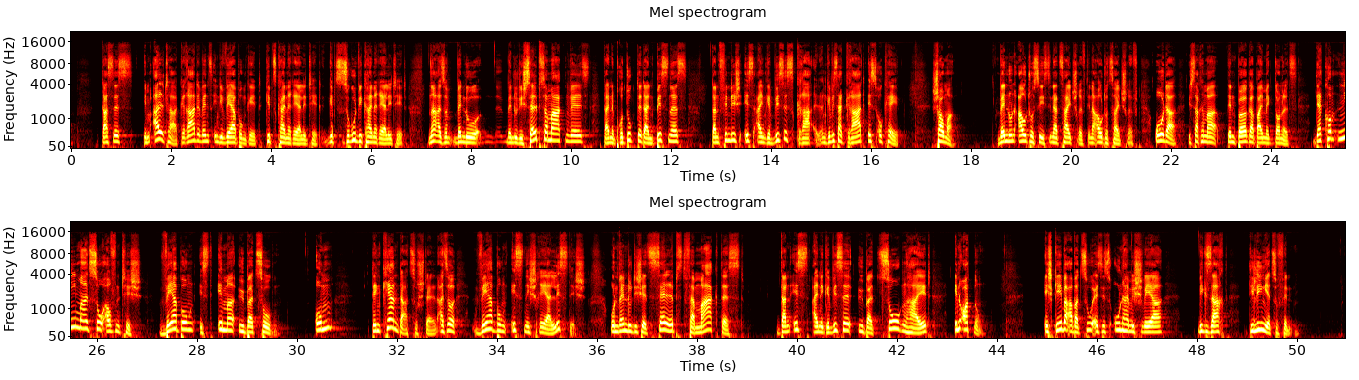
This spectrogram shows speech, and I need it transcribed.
dass es im Alltag, gerade wenn es in die Werbung geht, gibt's keine Realität. Gibt's so gut wie keine Realität. Na, also wenn du, wenn du dich selbst vermarkten willst, deine Produkte, dein Business, dann finde ich, ist ein gewisses Grad, ein gewisser Grad ist okay. Schau mal. Wenn du ein Auto siehst in der Zeitschrift, in der Autozeitschrift, oder ich sage immer den Burger bei McDonald's, der kommt niemals so auf den Tisch Werbung ist immer überzogen, um den Kern darzustellen. Also Werbung ist nicht realistisch. Und wenn du dich jetzt selbst vermarktest, dann ist eine gewisse Überzogenheit in Ordnung. Ich gebe aber zu, es ist unheimlich schwer, wie gesagt, die Linie zu finden.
